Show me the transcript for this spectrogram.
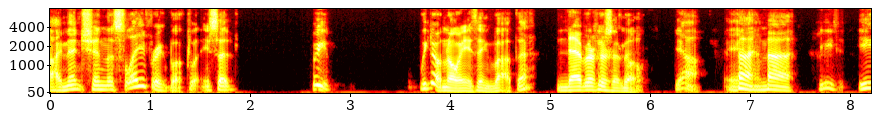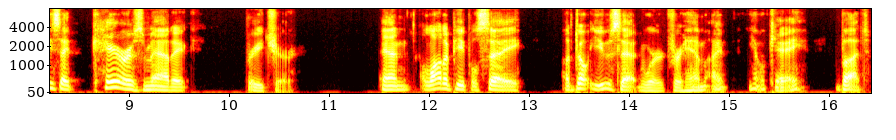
I mentioned the slavery booklet. He said, "We we don't know anything about that. Never heard of it." Yeah, and uh, he, he's a charismatic preacher, and a lot of people say, oh, "Don't use that word for him." I okay, but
